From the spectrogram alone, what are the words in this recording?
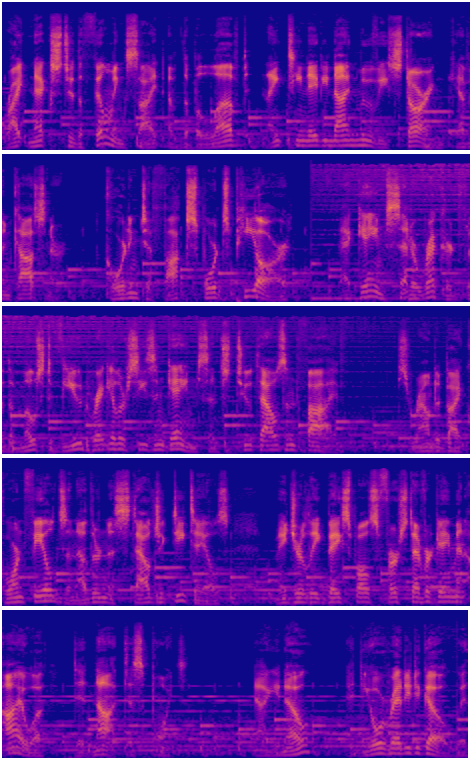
right next to the filming site of the beloved 1989 movie starring Kevin Costner. According to Fox Sports PR, that game set a record for the most viewed regular season game since 2005. Surrounded by cornfields and other nostalgic details, Major League Baseball's first ever game in Iowa did not disappoint. Now you know, and you're ready to go with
